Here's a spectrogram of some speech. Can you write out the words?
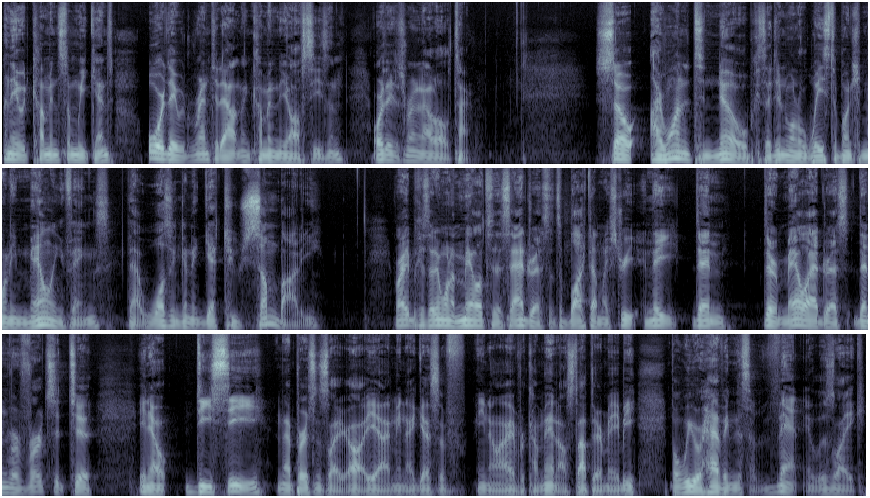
And they would come in some weekends, or they would rent it out and then come in the off season, or they just rent it out all the time. So I wanted to know because I didn't want to waste a bunch of money mailing things that wasn't going to get to somebody, right? Because I didn't want to mail it to this address that's a block down my street, and they then their mail address then reverts it to, you know, DC, and that person's like, oh yeah, I mean, I guess if you know I ever come in, I'll stop there maybe. But we were having this event. It was like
